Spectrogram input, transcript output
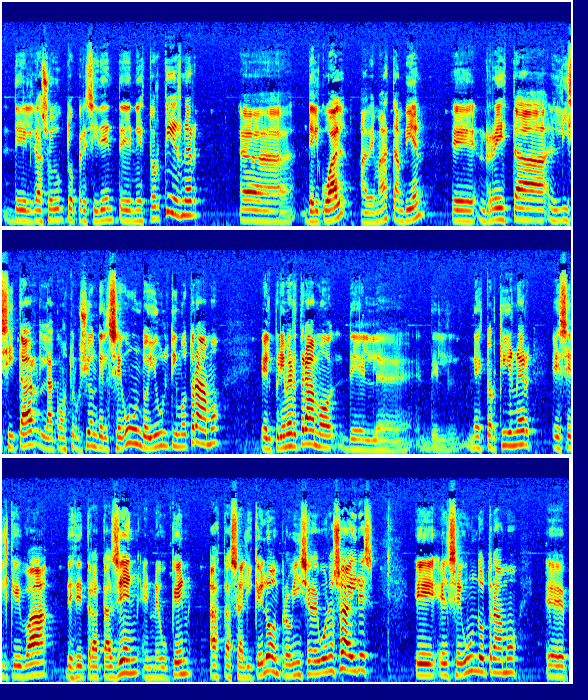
del gasoducto presidente Néstor Kirchner, eh, del cual además también eh, resta licitar la construcción del segundo y último tramo. El primer tramo del, Néstor Kirchner es el que va desde Tratallén, en Neuquén, hasta Saliqueló, en provincia de Buenos Aires. el segundo tramo eh,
